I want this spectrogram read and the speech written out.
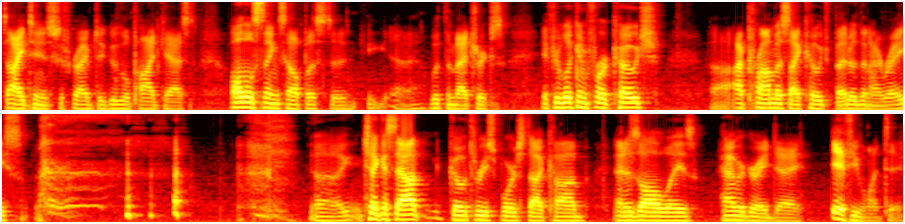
to iTunes, subscribe to Google Podcast. All those things help us to uh, with the metrics. If you're looking for a coach, uh, I promise I coach better than I race. Check us out, go3sports.com. And as always, have a great day if you want to.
